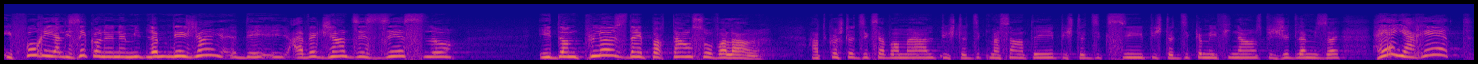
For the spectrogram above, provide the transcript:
il faut réaliser qu'on a un ami. Les gens, avec Jean 10, 10, là, ils donnent plus d'importance aux valeurs. En tout cas, je te dis que ça va mal, puis je te dis que ma santé, puis je te dis que si, puis je te dis que mes finances, puis j'ai de la misère. Hey, arrête!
